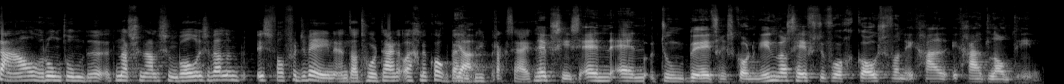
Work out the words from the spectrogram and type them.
taal rondom de, het nationale symbool is wel, een, is wel verdwenen. En dat hoort daar eigenlijk ook bij, ja. die praktijk. Nee, precies. En, en toen Beatrix koningin was, heeft ze ervoor gekozen van ik ga, ik ga het land in.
